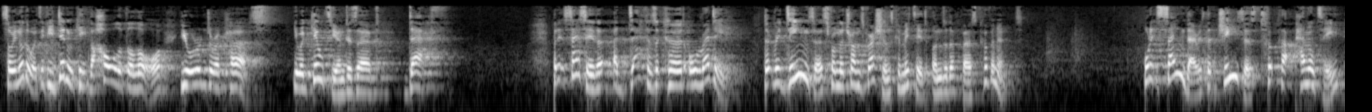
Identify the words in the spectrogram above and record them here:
So, in other words, if you didn't keep the whole of the law, you were under a curse. You were guilty and deserved death. But it says here that a death has occurred already that redeems us from the transgressions committed under the first covenant. What it's saying there is that Jesus took that penalty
